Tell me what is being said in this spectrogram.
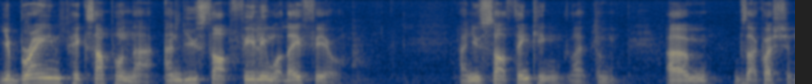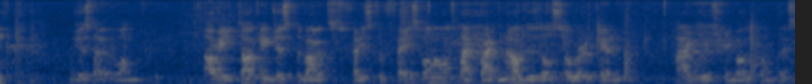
your brain picks up on that and you start feeling what they feel. And you start thinking like them. Um, was that a question? Just uh, one. Are we talking just about face-to-face one-on-ones? Like right now, there's also work in hybrid remote contest.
